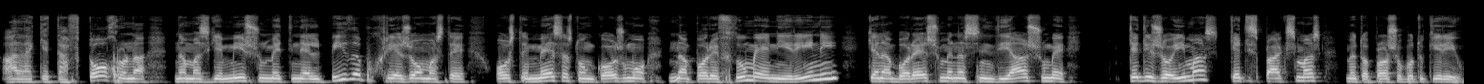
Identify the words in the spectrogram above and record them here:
αλλά και ταυτόχρονα να μας γεμίσουν με την ελπίδα που χρειαζόμαστε ώστε μέσα στον κόσμο να πορευθούμε εν ειρήνη και να μπορέσουμε να συνδυάσουμε και τη ζωή μας και τις πράξεις μας με το πρόσωπο του Κυρίου.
